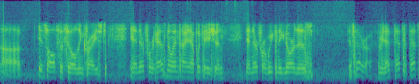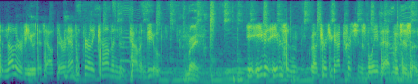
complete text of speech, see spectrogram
uh, it's all fulfilled in Christ, and therefore it has no end time application, and therefore we can ignore this etc. I mean, that, that's that's another view that's out there, and that's a fairly common common view. Right. E- even even some uh, Church of God Christians believe that, which is uh,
